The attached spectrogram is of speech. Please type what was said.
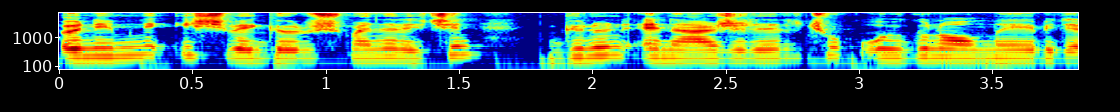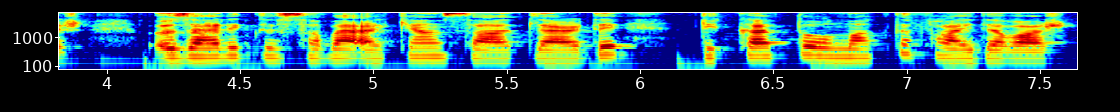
Önemli iş ve görüşmeler için günün enerjileri çok uygun olmayabilir. Özellikle sabah erken saatlerde dikkatli olmakta fayda var.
